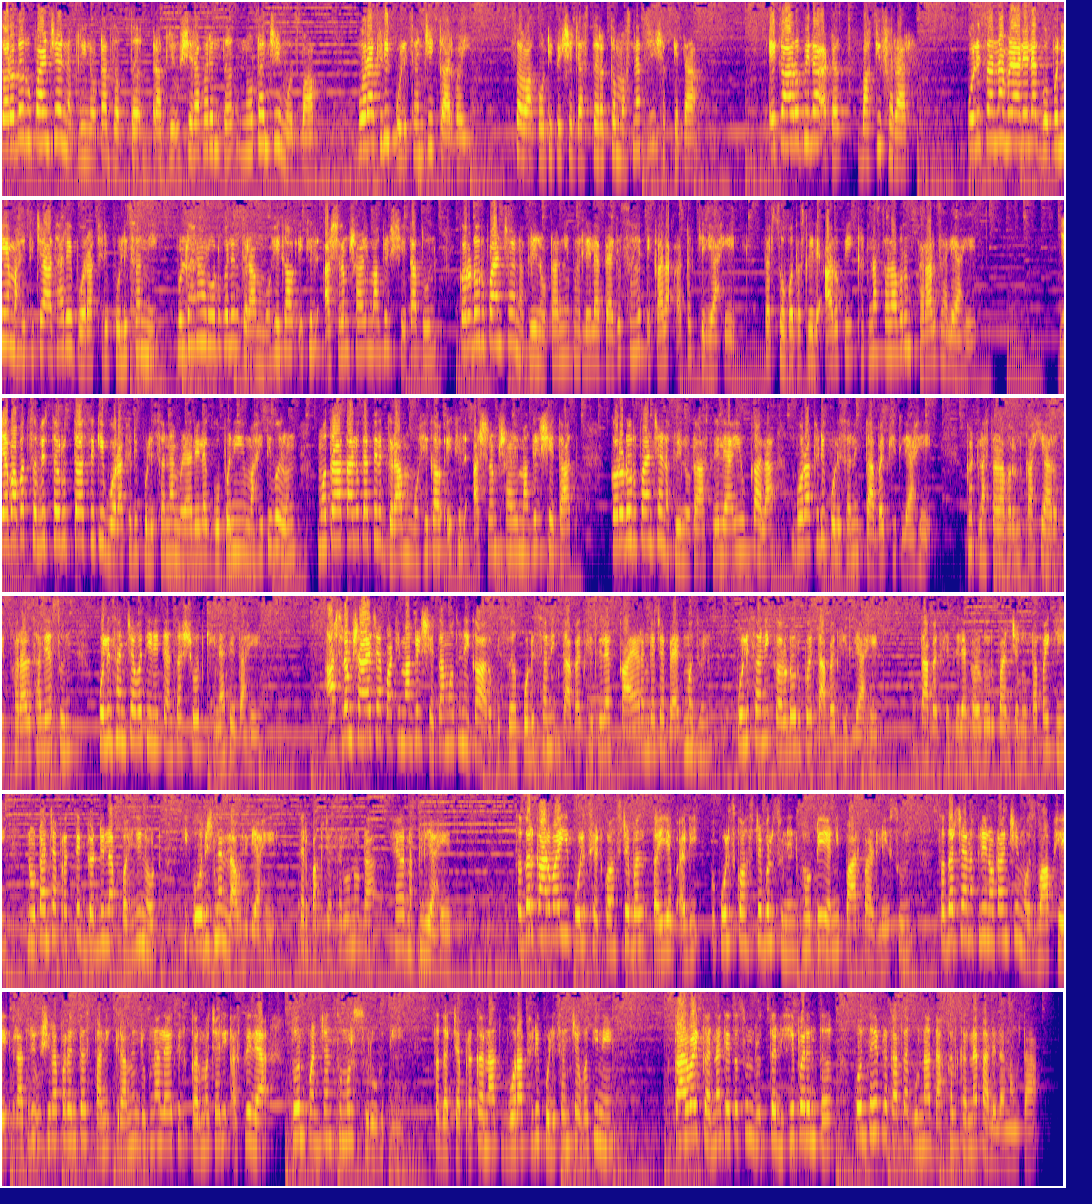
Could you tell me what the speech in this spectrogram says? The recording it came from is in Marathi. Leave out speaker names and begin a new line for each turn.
करोडो रुपयांच्या नकली नोटा जप्त. रात्री उशिरापर्यंत नोटांचे मोजमाप. बोराखेडी पोलिसांची कारवाई. सव्वा कोटीपेक्षा जास्त रक्कम असण्याची शक्यता. एका आरोपीला अटक बाकी फरार. पोलिसांना मिळालेल्या गोपनीय माहितीच्या आधारे बोराखेडी पोलिसांनी बुलढाणा रोडवरील ग्राम मोहेगाव येथील आश्रमशाळेमागील शेतातून करोडो रुपयांच्या नकली नोटांनी भरलेल्या बॅगेसह एकाला अटक केली आहे. तर सोबत असलेले आरोपी घटनास्थळावरून फरार झाले आहेत. याबाबत सविस्तर वृत्त असे की बोराखेडी पोलिसांना मिळालेल्या गोपनीय माहितीवरून मोताळा तालुक्यातील ग्राम मोहेगाव येथील आश्रमशाळेमागील शेतात करोडो रुपयांच्या नकली नोटा असलेल्या युवकाला बोराखेडी पोलिसांनी ताब्यात घेतले आहे. घटनास्थळावरून काही आरोपी फरार झाले असून पोलिसांच्या वतीने त्यांचा शोध घेण्यात येत आहे. आश्रमशाळेच्या पाठीमागील शेतामधून एका आरोपीसह पोलिसांनी ताब्यात घेतलेल्या काळ्या रंगाच्या बॅगमधून पोलिसांनी करोडो रुपये ताब्यात घेतले आहेत. ताब्यात घेतलेल्या करोडो रुपयांच्या नोटापैकी नोटांच्या प्रत्येक गड्डीला पहिली नोट ही ओरिजिनल लावलेली आहे. तर बाकीच्या सर्व नोटा ह्या नकली आहेत. सदर कारवाई ही police head constable Tayyab Ali व पोलीस कॉन्स्टेबल सुनील भवटे यांनी पार पाडली असून सदरच्या नकली नोटांचे मोजमाप हे रात्री उशिरापर्यंत स्थानिक ग्रामीण रुग्णालयातील कर्मचारी असलेल्या दोन पंचांसमोर सुरू होती. सदरच्या प्रकरणात बोराखेडी पोलिसांच्या वतीने कारवाई करण्यात येत असून वृत्त लिहेपर्यंत कोणत्याही प्रकारचा गुन्हा दाखल करण्यात आलेला नव्हता.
